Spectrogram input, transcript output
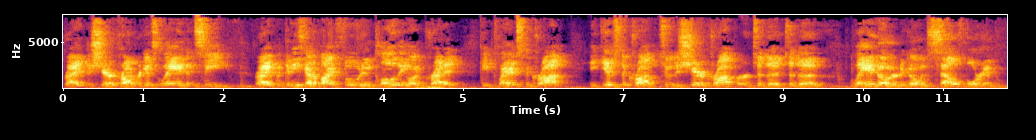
right? The sharecropper gets land and seed, right? But then he's got to buy food and clothing on credit. He plants the crop. He gives the crop to the sharecropper, to the to the landowner to go and sell for him,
